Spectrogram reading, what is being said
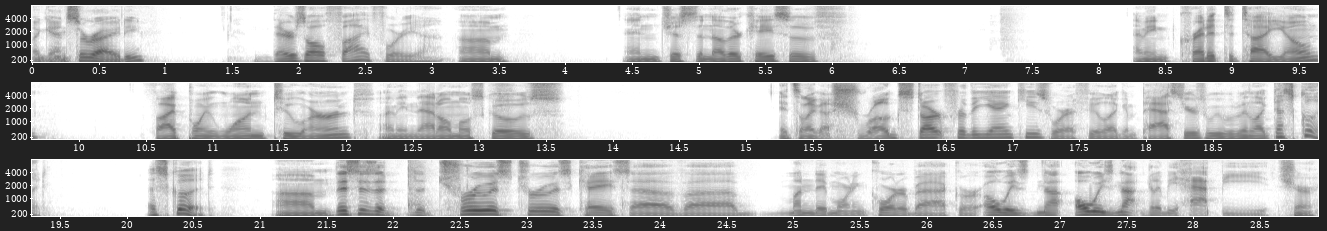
Against a righty. There's all five for you. Um, and just another case of I mean, credit to Taillon, 5.1, 2 earned. I mean, that almost goes. It's like a shrug start for the Yankees, where I feel like in past years we would have been like, that's good. That's good. Um, This is a the truest, truest case of uh, Monday morning quarterback or always not always not going to be happy. sure.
